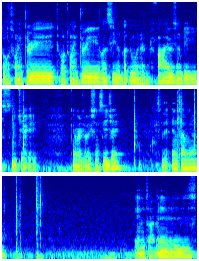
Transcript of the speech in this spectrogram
1223, 1223. Let's see the lucky winner. Five is going to be CJ. Congratulations, CJ. Let's See the end time now. End time is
